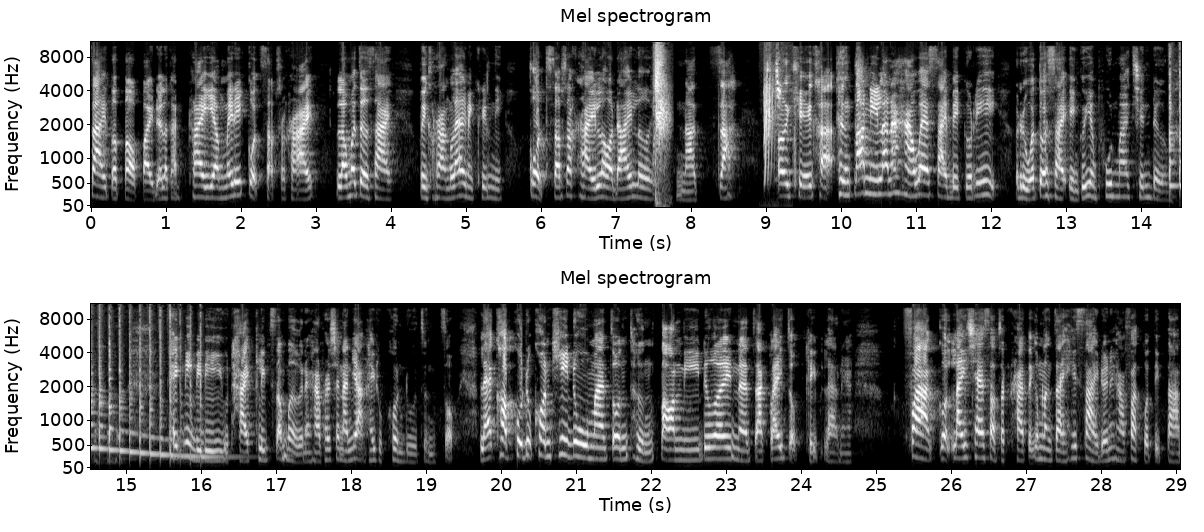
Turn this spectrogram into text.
ทรายต่อๆไปด้วยแล้วกัน ใครยังไม่ได้กด subscribe แล้วมาเจอทรายเป็นครั้งแรกในคลิปนี้ กด subscribe รอได้เลยนะจ๊ะโอเคค่ะ ถึงตอนนี้แล้วนะคะแวร์ไซเบเกอรี่หรือว่าตัวทรายเองก็ยังพูดมากเช่นเดิม เทคนิคดีๆ อยู่ท้ายคลิปเสมอนะคะ เพราะฉะนั้นอยากให้ทุกคนดูจนจบ และขอบคุณทุกคนที่ดูมาจนถึงตอนนี้ด้วยนะจ๊ะใกล้จบคลิปแล้วนะคะ ฝากกดไลค์แชร์ subscribe เป็นกำลังใจให้สายด้วยนะคะ ฝากกดติดตาม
